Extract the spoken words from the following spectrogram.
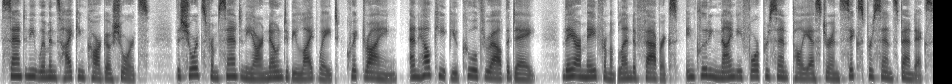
Santiny Women's Hiking Cargo Shorts. The shorts from Santiny are known to be lightweight, quick drying, and help keep you cool throughout the day. They are made from a blend of fabrics, including 94% polyester and 6% spandex.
